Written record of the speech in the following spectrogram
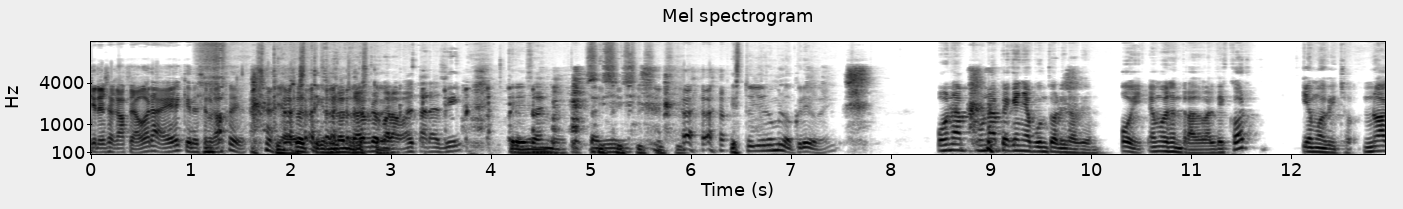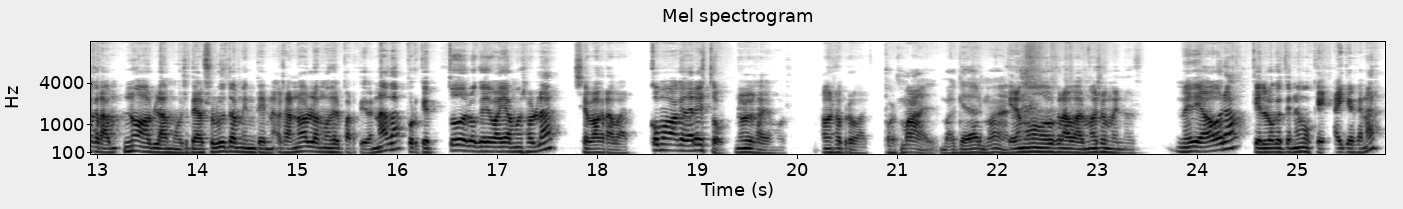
¿Quién es el gafe ahora, eh? ¿Quién es el gafe? Hostia, este que no esto, preparado, va a estar así tres años. Sí, sí, sí, sí, sí. Esto yo no me lo creo, ¿eh? Una, una pequeña puntualización. Hoy hemos entrado al Discord y hemos dicho, no, no hablamos de absolutamente nada, o sea, no hablamos del partido nada, porque todo lo que vayamos a hablar se va a grabar. ¿Cómo va a quedar esto? No lo sabemos. Vamos a probar. Pues mal, va a quedar mal. Queremos grabar más o menos media hora, que es lo que tenemos que hay que ganar,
